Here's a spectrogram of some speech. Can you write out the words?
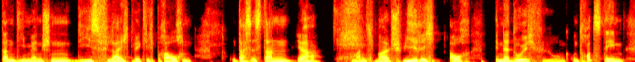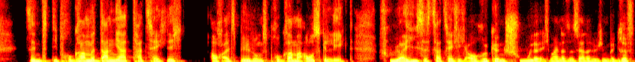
dann die Menschen, die es vielleicht wirklich brauchen. Und das ist dann, ja, manchmal schwierig, auch in der Durchführung. Und trotzdem sind die Programme dann ja tatsächlich auch als Bildungsprogramme ausgelegt. Früher hieß es tatsächlich auch Rückenschule. Ich meine, das ist ja natürlich ein Begriff,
